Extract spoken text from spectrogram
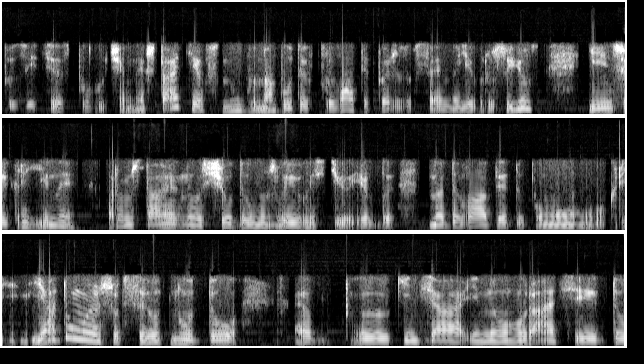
позиція Сполучених Штатів ну вона буде впливати перш за все на Євросоюз і інші країни Рамштайну щодо можливості якби надавати допомогу Україні. Я думаю, що все одно до е, кінця інаугурації, до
